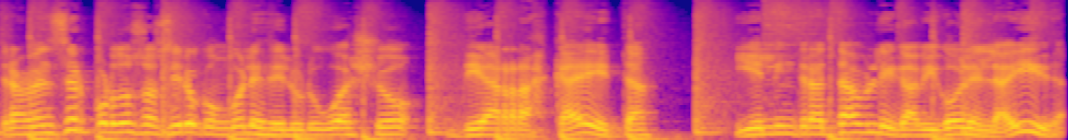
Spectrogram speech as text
tras vencer por 2 a 0 con goles del uruguayo de Arrascaeta y el intratable Gabigol en la ida.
